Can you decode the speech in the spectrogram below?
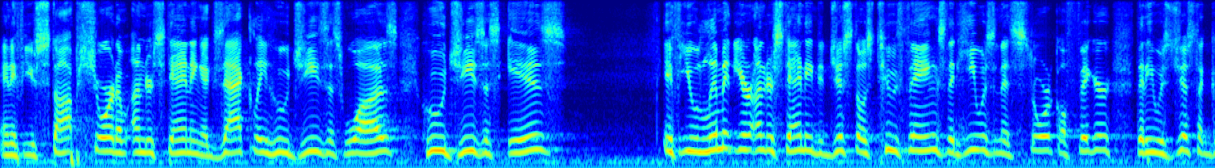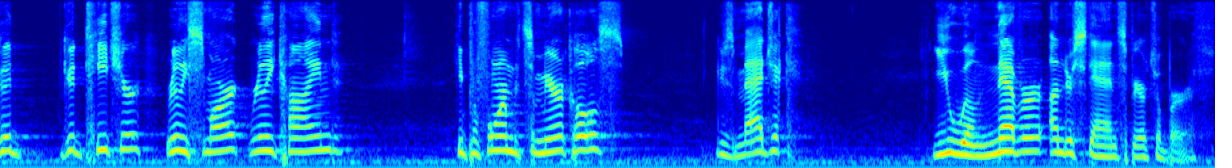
And if you stop short of understanding exactly who Jesus was, who Jesus is, if you limit your understanding to just those two things that he was an historical figure, that he was just a good, good teacher, really smart, really kind, he performed some miracles, used magic. You will never understand spiritual birth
